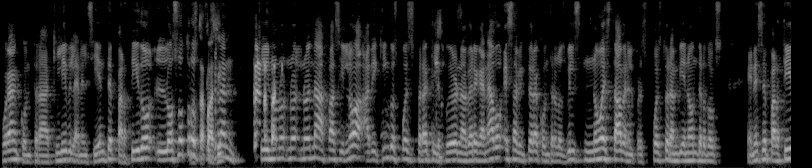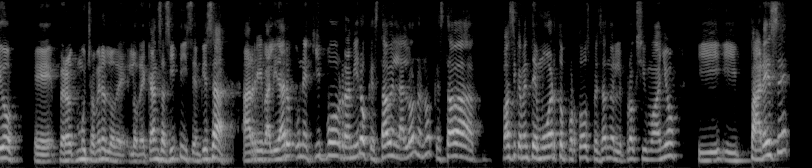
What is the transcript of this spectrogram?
Juegan contra Cleveland el siguiente partido. Los otros no, no, no, no, es nada fácil, ¿no? A Vikingos puedes esperar que le pudieron haber ganado. Esa victoria contra los Bills no estaba en el presupuesto, eran bien underdogs en ese partido, eh, pero mucho menos lo de, lo de Kansas City y se empieza a rivalidar un equipo, Ramiro, que estaba en la lona, ¿no? Que estaba básicamente muerto por todos pensando en el próximo año y, y parece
